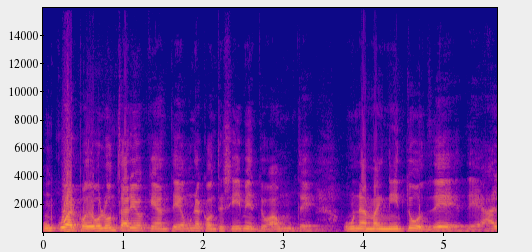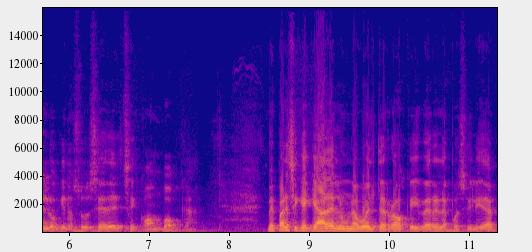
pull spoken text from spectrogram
un cuerpo de voluntarios que ante un acontecimiento, ante una magnitud de, de algo que no sucede, se convoca. Me parece que hay que darle una vuelta de rosca y ver la posibilidad.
